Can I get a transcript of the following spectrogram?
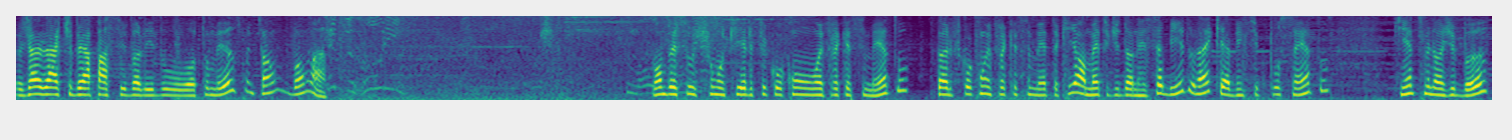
Eu já ativei a passiva ali do outro mesmo, então vamos lá. Vamos ver se o Shun aqui ele ficou com um enfraquecimento. Então ele ficou com um enfraquecimento aqui, aumento de dano recebido, né? Que é 25%. 500 milhões de buff.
